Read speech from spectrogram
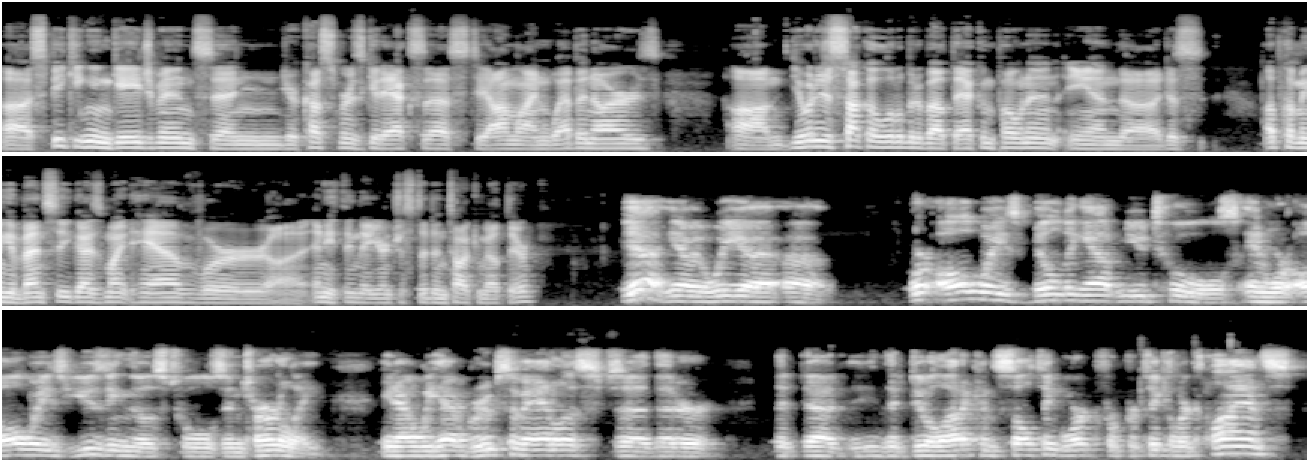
uh, speaking engagements, and your customers get access to online webinars. Um, do you want to just talk a little bit about that component and uh, just upcoming events that you guys might have, or anything that you're interested in talking about there? Yeah, you know, we we're always building out new tools and we're always using those tools internally. You know, we have groups of analysts uh, that are that uh, that do a lot of consulting work for particular clients.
